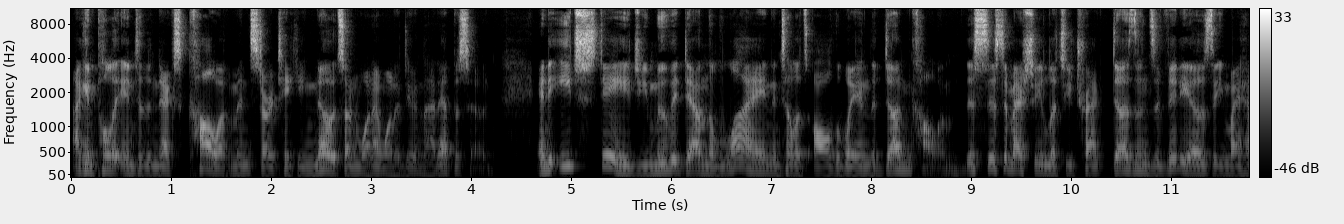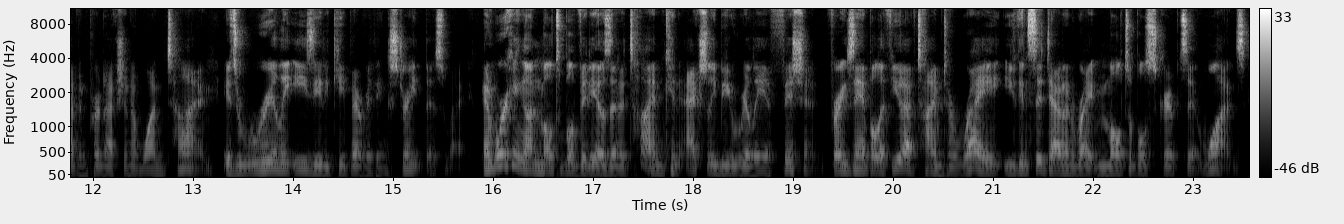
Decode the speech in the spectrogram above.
I can pull it into the next column and start taking notes on what I want to do in that episode. And at each stage, you move it down the line until it's all the way in the done column. This system actually lets you track dozens of videos that you might have in production at one time. It's really easy to keep everything straight this way. And working on multiple videos at a time can actually be really efficient. For example, if you have time to write, you can sit down and write multiple scripts at once.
